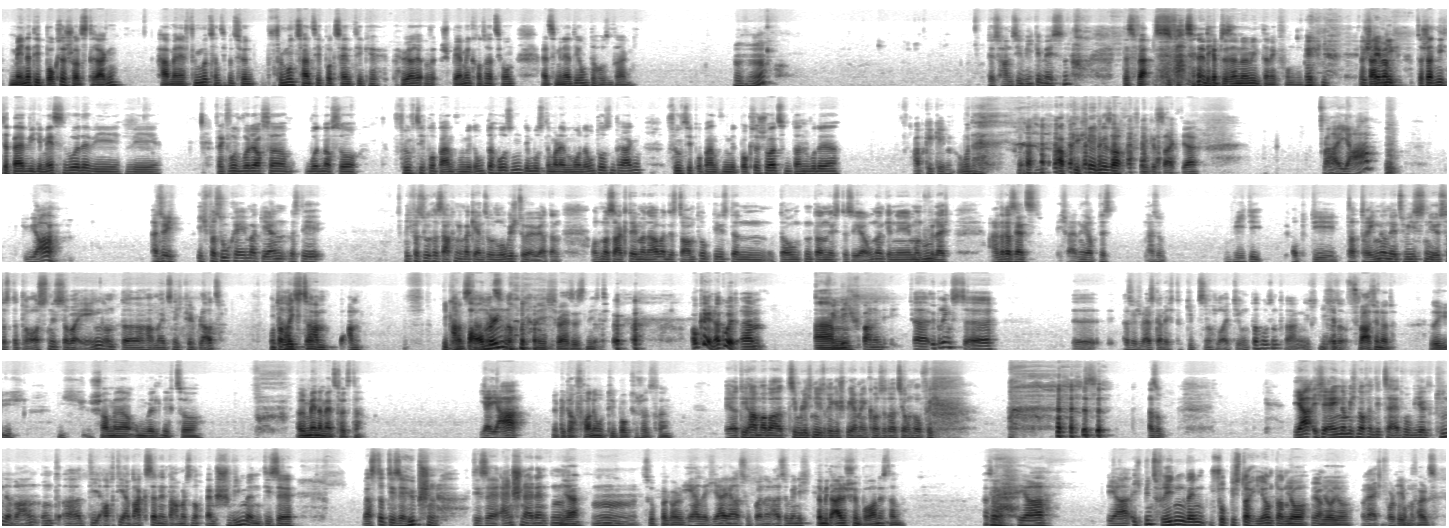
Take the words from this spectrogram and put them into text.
Männer, die Boxershorts tragen, haben eine 25%, 25%ige höhere Spermienkonzentration als Männer, die Unterhosen tragen. Mhm. Das haben sie wie gemessen? Das war, das weiß ich nicht, ich habe das nur im Internet gefunden. Da stand, nicht, da stand nicht dabei, wie gemessen wurde, wie, wie vielleicht wurde, auch so, wurden auch so 50 Probanden mit Unterhosen, die mussten mal einen Monat Unterhosen tragen, 50 Probanden mit Boxershorts und dann Mhm. wurde, Abgegeben. wurde abgegeben, ist auch schön gesagt, ja. Ah, ja, ja. Also ich, ich versuche immer gern, was die, ich versuche Sachen immer gern so logisch zu erörtern. Und man sagt ja immer, na, wenn das zusammendruckt ist, dann da unten, dann ist das eher unangenehm und Mhm. vielleicht andererseits, ich weiß nicht, ob das, also wie die, ob die da drinnen jetzt wissen, jetzt was da draußen ist aber eng und da haben wir jetzt nicht viel Platz. Oder kann's liegt es da- am, am, Am da Baumeln? Ich weiß es nicht. okay, na gut, ähm, Finde Ähm, ich spannend. Äh, übrigens, äh, äh, also ich weiß gar nicht, gibt es noch Leute, die Unterhosen tragen? Ich, ich also, hab, das weiß ich nicht. Also ich, ich, schaue meiner Umwelt nicht so. Also Männer meinst du jetzt da? ja, ja, Da gibt auch Frauen, die Boxershorts tragen. ja, die haben aber ziemlich niedrige Spermienkonzentration, hoffe ich. also, ja, ich erinnere mich noch an die Zeit, wo wir Kinder waren und äh, die, auch die Erwachsenen damals noch beim Schwimmen, diese, weißt du, diese hübschen, diese einschneidenden, Ja, mm, super geil. herrlich, ja, ja, super. Ne? Also wenn ich, Damit alles schön braun ist dann. Also, Äh, Ja, ja, ich bin zufrieden, wenn so bis daher und dann ja, ja, ja, ja, reicht vollkommen. ebenfalls.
